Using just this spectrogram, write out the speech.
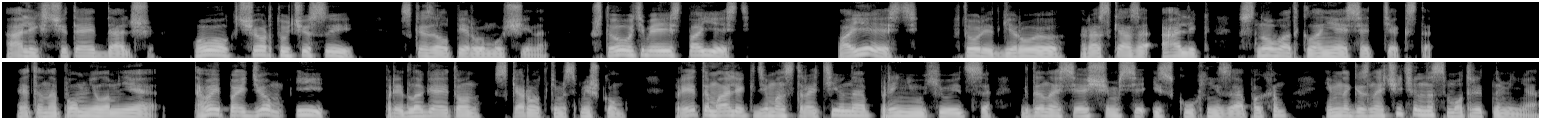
Алекс читает дальше. «О, к черту часы!» — сказал первый мужчина. «Что у тебя есть поесть?» «Поесть!» — вторит герою рассказа Алик, снова отклоняясь от текста. Это напомнило мне «давай пойдем и...» — предлагает он с коротким смешком. При этом Алик демонстративно принюхивается к доносящимся из кухни запахам и многозначительно смотрит на меня.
